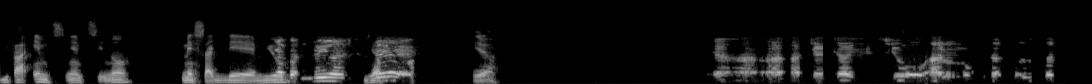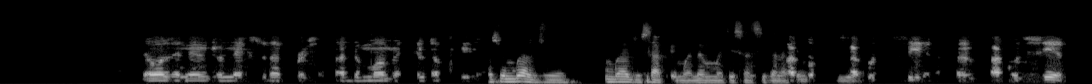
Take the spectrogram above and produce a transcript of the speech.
li pa emti, emti, non? Men sak der, mwen... Mwen jous der. Yeah. Yeah, Yeah, I can't tell you, I don't know who that was, but there was an angel next to that person at the moment. It was appearing. Pwese m bral jo, m bral jo sa ke mwen mwen te sensi ven I apen. could, I could see it. I could see it.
